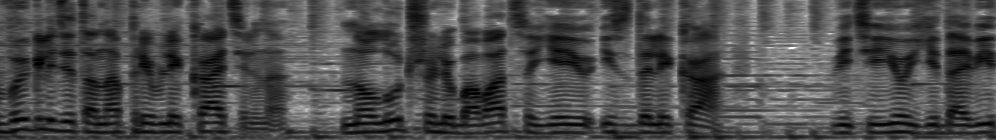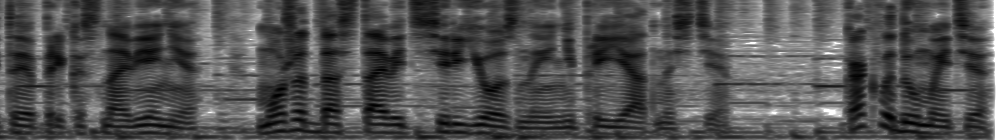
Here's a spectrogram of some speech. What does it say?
Выглядит она привлекательно, но лучше любоваться ею издалека, ведь ее ядовитое прикосновение может доставить серьезные неприятности. Как вы думаете,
